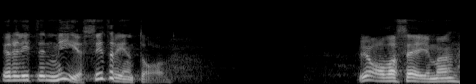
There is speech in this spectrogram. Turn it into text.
Är det lite mesigt rent av? Ja, vad säger man?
